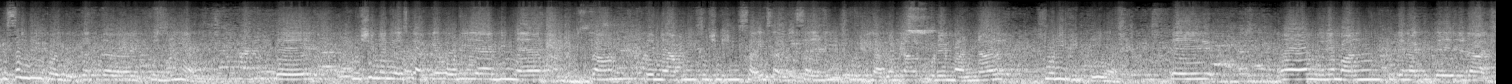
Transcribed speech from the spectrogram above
ਕਿਸਮ ਦੀ ਕੋਈ ਦਿੱਕਤ ਇੱਥੇ ਨਹੀਂ ਆਈ। ਤੇ ਖੁਸ਼ੀ ਮੈਨੂੰ ਇਸ ਕਰਕੇ ਹੋ ਰਹੀ ਹੈ ਵੀ ਮੈਂ ਤੰਦਰੁਸਤ ਹਾਂ ਤੇ ਮੈਂ ਆਪਣੀ ਖੁਸ਼ੀ ਦੀ ਸਾਰੀ ਸਰਵਿਸ ਹੈ ਜਿਹੜੀ ਪੂਰੀ ਲਗਨ ਨਾਲ ਪੂਰੇ ਮਨ ਨਾਲ ਪੂਰੀ ਕੀਤੀ ਹੈ। ਤੇ ਮੇਰੇ ਮਨ ਨੂੰ ਕਿਤੇ ਨਾ ਕਿਤੇ ਜਿਹੜਾ ਅੱਜ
